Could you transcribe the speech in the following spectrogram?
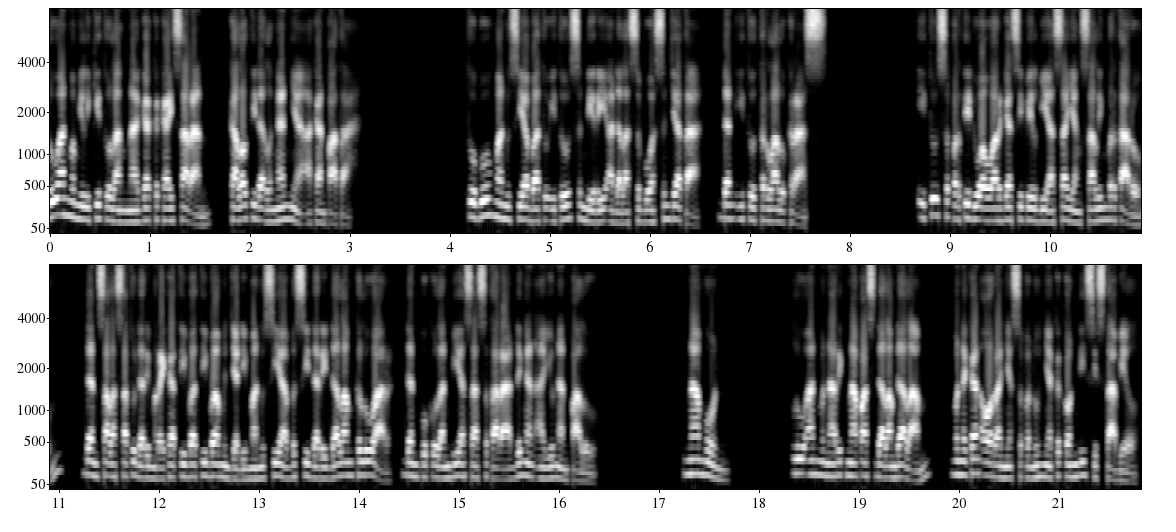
Luan memiliki tulang naga kekaisaran, kalau tidak lengannya akan patah. Tubuh manusia batu itu sendiri adalah sebuah senjata, dan itu terlalu keras. Itu seperti dua warga sipil biasa yang saling bertarung, dan salah satu dari mereka tiba-tiba menjadi manusia besi dari dalam keluar, dan pukulan biasa setara dengan ayunan palu. Namun, Luan menarik napas dalam-dalam, menekan orangnya sepenuhnya ke kondisi stabil.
